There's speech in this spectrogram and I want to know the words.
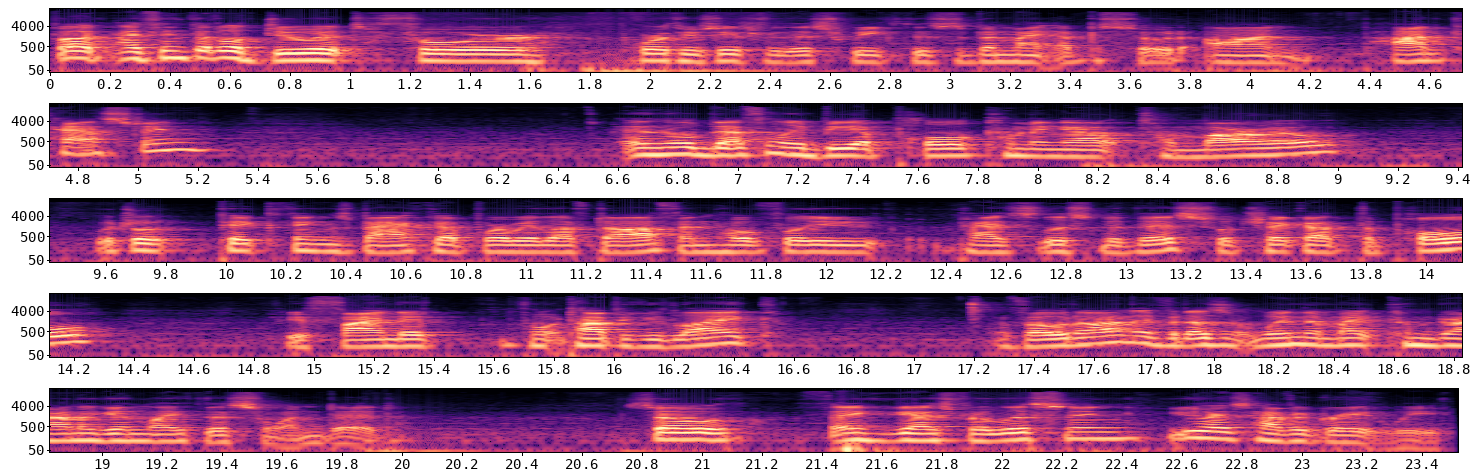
But I think that'll do it for Pour Through Six for this week. This has been my episode on podcasting. And there'll definitely be a poll coming out tomorrow, which will pick things back up where we left off. And hopefully, you guys listen to this. You'll check out the poll. If you find a topic you'd like, vote on. If it doesn't win, it might come down again like this one did. So, thank you guys for listening. You guys have a great week.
